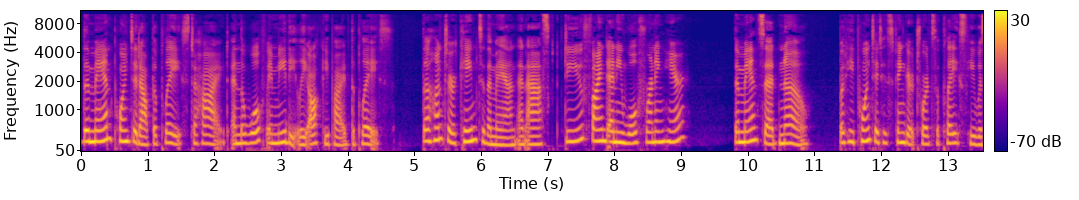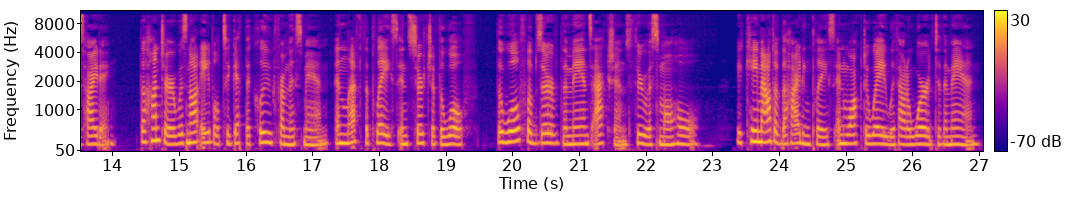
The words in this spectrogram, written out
The man pointed out the place to hide, and the Wolf immediately occupied the place. The Hunter came to the man and asked, "Do you find any Wolf running here?" The man said "No," but he pointed his finger towards the place he was hiding. The Hunter was not able to get the clue from this man, and left the place in search of the Wolf. The Wolf observed the man's actions through a small hole. It came out of the hiding place and walked away without a word to the man.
